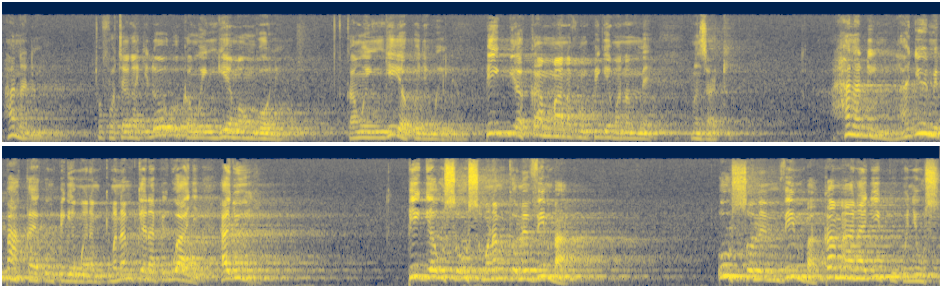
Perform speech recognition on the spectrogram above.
Hana dini. Tofautiana kidogo kamwingia maungoni kamwingia kwenye mwili. Piga kama anavyompiga mwanamume mwenzake. Hana dini. Hajui mipaka ya kumpiga mwanamke. Mwanamke anapigwaje? Hajui. Piga uso uso. Mwanamke umevimba uso umemvimba kama anajipu kwenye uso.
